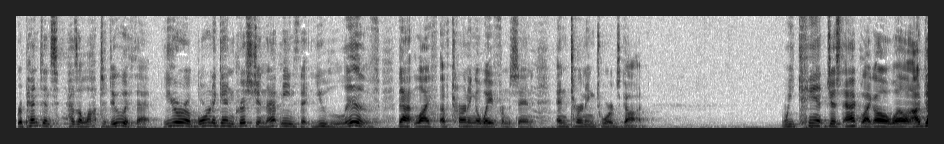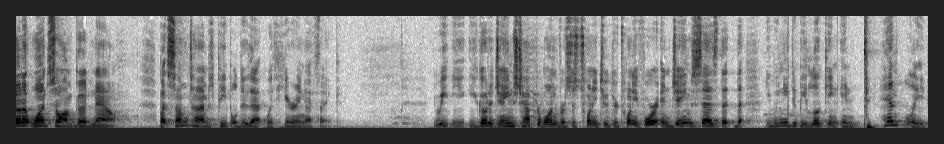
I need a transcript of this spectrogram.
repentance has a lot to do with that. You're a born again Christian. That means that you live that life of turning away from sin and turning towards God. We can't just act like, oh, well, I've done it once, so I'm good now. But sometimes people do that with hearing, I think. We, you go to James chapter 1, verses 22 through 24, and James says that, that we need to be looking intently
